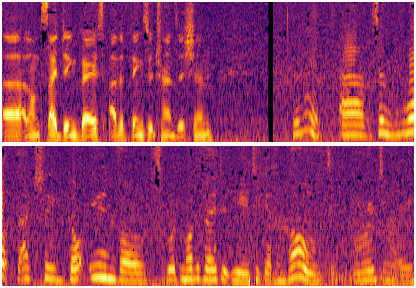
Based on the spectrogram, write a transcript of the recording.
uh, alongside doing various other things with transition. Brilliant. Uh, so what actually got you involved? What motivated you to get involved originally?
